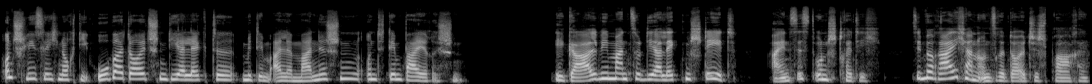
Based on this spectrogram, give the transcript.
Und schließlich noch die oberdeutschen Dialekte mit dem Alemannischen und dem Bayerischen. Egal wie man zu Dialekten steht, eins ist unstrittig. Sie bereichern unsere deutsche Sprache.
